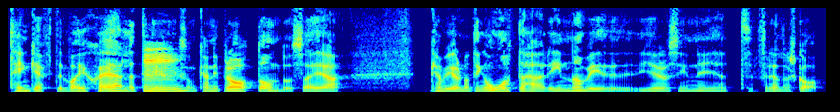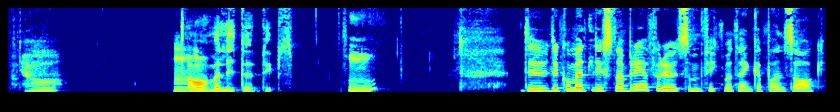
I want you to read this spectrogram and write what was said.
tänk efter, vad är skälet till Mm. det? Liksom? Kan ni prata om det och säga, kan vi göra någonting åt det här innan vi ger oss in i ett föräldraskap? Ja. Ja, men lite tips. Du, det kom ett lyssnarbrev förut som fick mig att tänka på en sak.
